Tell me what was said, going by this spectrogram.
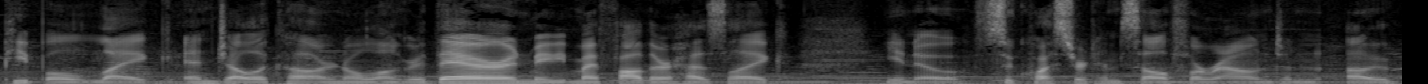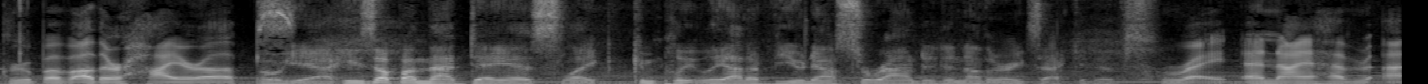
people like Angelica are no longer there. And maybe my father has, like, you know, sequestered himself around an, a group of other higher ups. Oh yeah, he's up on that dais, like completely out of view now, surrounded in other executives. Right, and I have uh,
